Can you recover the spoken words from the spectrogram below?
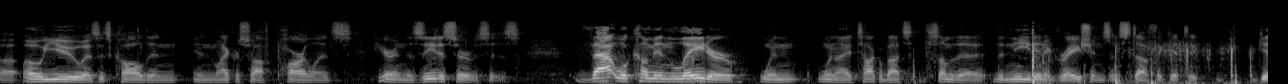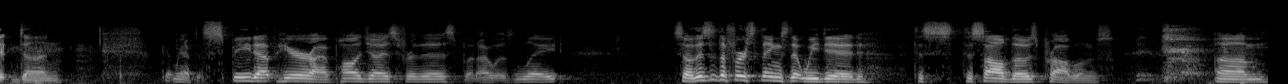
uh, uh OU, as it's called in, in Microsoft parlance, here in the Zeta services that will come in later when when I talk about some of the, the neat integrations and stuff that get to get done. I'm to have to speed up here. I apologize for this, but I was late. So this is the first things that we did to to solve those problems. Um,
